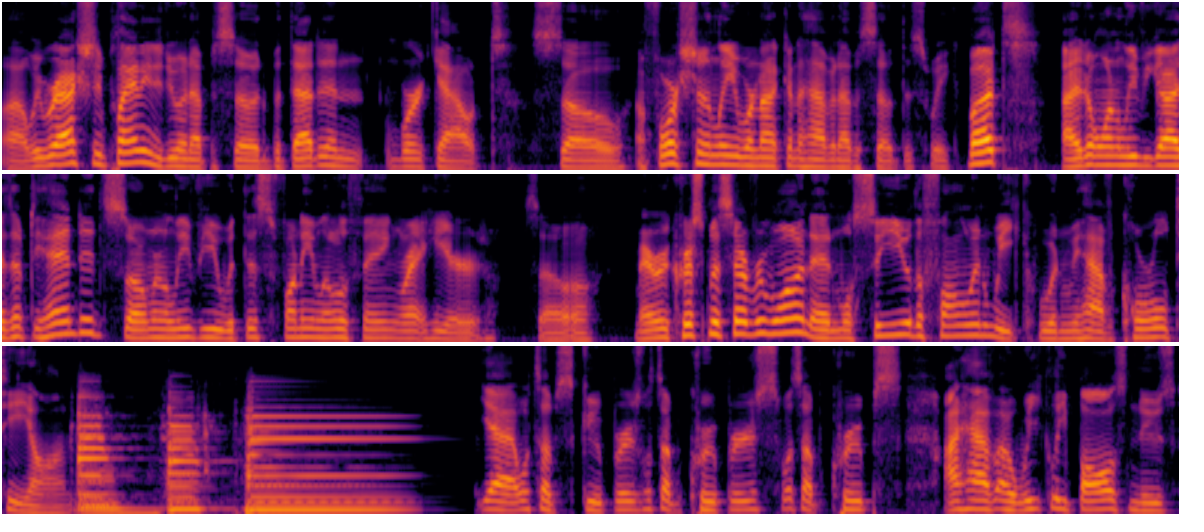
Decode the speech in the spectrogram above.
Uh, we were actually planning to do an episode, but that didn't work out. So, unfortunately, we're not going to have an episode this week. But I don't want to leave you guys empty handed, so I'm going to leave you with this funny little thing right here. So, Merry Christmas, everyone, and we'll see you the following week when we have Coral Tea on. Yeah, what's up, scoopers? What's up, Kroopers? What's up, Kroops? I have a weekly balls news.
